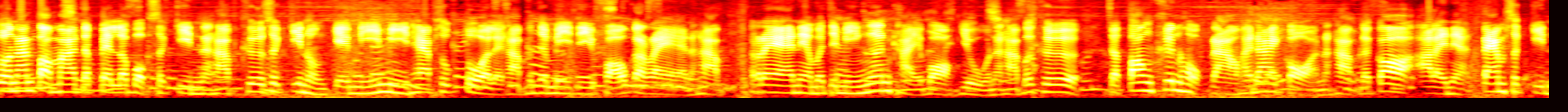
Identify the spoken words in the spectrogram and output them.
ตัวนั้นต่อมาจะเป็นระบบสกินนะครับ คือสกินของเกมนี้มีแทบทุกตัวเลยครับ มันจะมี default กับ rare นะครับ rare เนี่ยมันจะมีเงื่อนไขบอกอยู่นะครับ ก็คือจะต้องขึ้น 6 ดาวให้ได้ก่อนนะครับ แล้วก็อะไรเนี่ยแต้มสกิน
